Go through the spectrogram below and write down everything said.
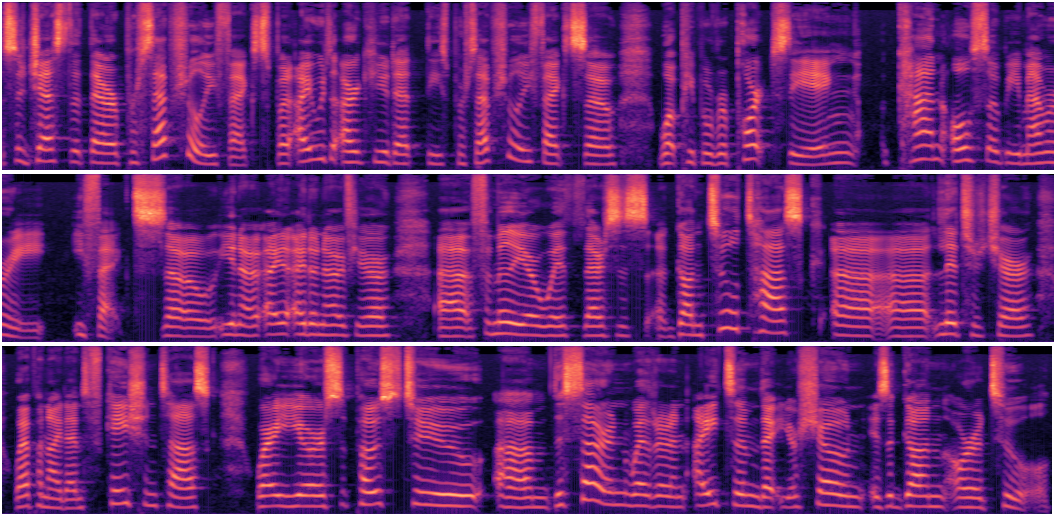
suggests that there are perceptual effects, but I would argue that these perceptual effects, so what people report seeing, can also be memory effects. So, you know, I, I don't know if you're uh, familiar with there's this uh, gun tool task uh, uh, literature, weapon identification task, where you're supposed to um, discern whether an item that you're shown is a gun or a tool.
